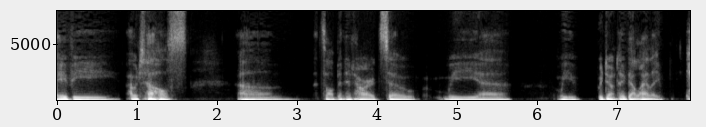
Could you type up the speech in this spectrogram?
AV, hotels. Um, it's all been hit hard. So we uh, we we don't take that lightly.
